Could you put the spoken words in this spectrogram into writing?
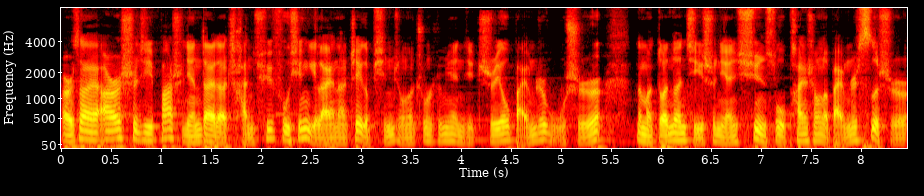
而在二十世纪八十年代的产区复兴以来呢，这个品种的种植面积只有百分之五十，那么短短几十年迅速攀升了百分之四十。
